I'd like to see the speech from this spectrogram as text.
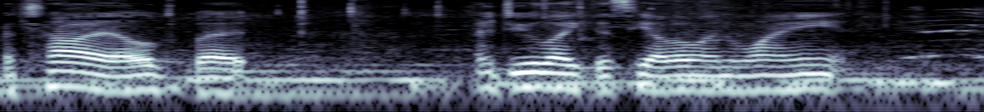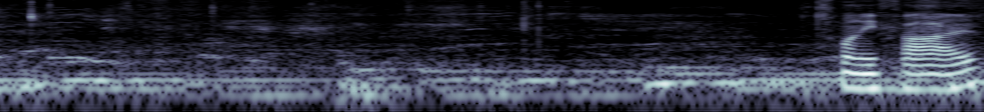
a child, but I do like this yellow and white. 25.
